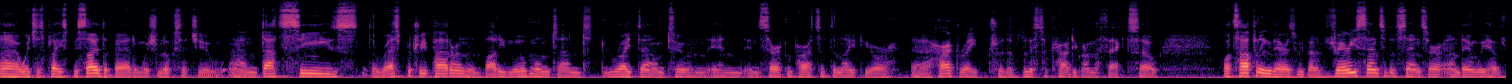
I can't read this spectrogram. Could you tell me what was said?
uh, which is placed beside the bed and which looks at you, and that sees the respiratory pattern and body movement, and right down to in, in, in certain parts of the night your uh, heart rate through the ballistic effect. So what's happening there is we've got a very sensitive sensor, and then we have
